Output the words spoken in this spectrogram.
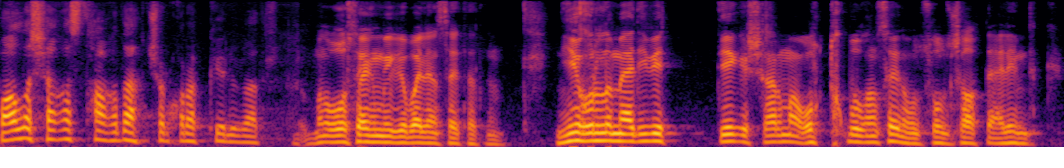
Бала шағасы тағы да шұрқырап келіп жатыр. Мына осы әңгімеге байланысты айтатыным. Неғұрлым әдебиеттегі шығарма ұлттық болған сайын ол соншалықты әлемдік.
